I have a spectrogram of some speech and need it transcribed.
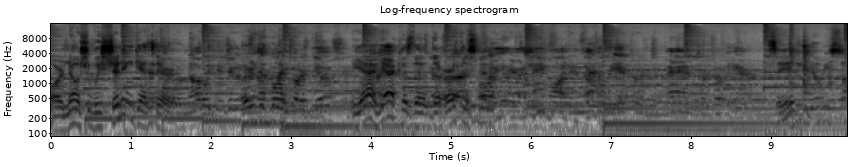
Or no, should we shouldn't get there? No, because you're gonna just going towards the ocean. Yeah, yeah, because the, the Earth is spinning. you're be going yeah, towards Japan, towards over here. See? You'll be so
